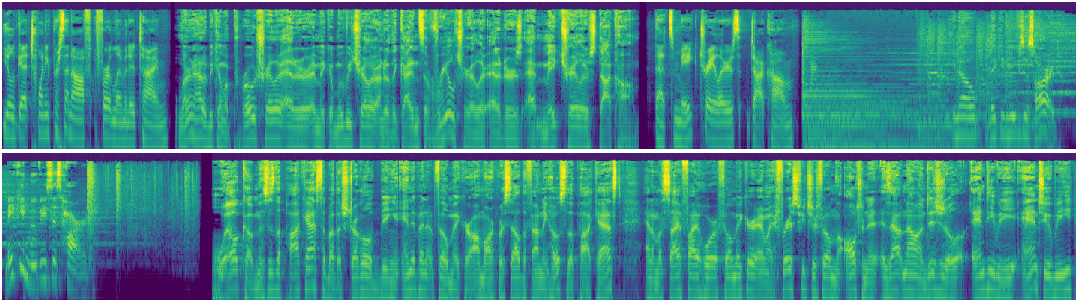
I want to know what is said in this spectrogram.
you'll get 20% off for a limited time. Learn how to become a pro trailer editor and make a movie trailer under the guidance of real trailer editors at maketrailers.com. That's maketrailers.com. You know, making movies is hard. Making movies is hard. Welcome. This is the podcast about the struggle of being an independent filmmaker. I'm Alrik Bursell, the founding host of the podcast, and I'm a sci fi horror filmmaker. And my first feature film, The Alternate, is out now on digital and DVD and Tubi.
